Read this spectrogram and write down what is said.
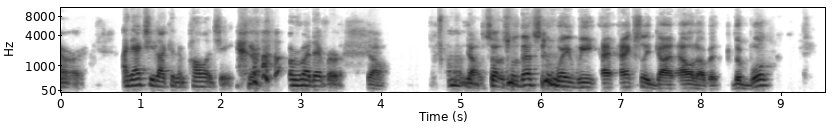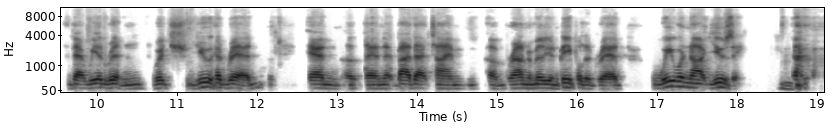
or I'd actually like an apology yeah. or whatever. Yeah. Um, yeah. So so that's the way we actually got out of it. The book that we had written, which you had read, and uh, and by that time uh, around a million people had read we were not using mm-hmm.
